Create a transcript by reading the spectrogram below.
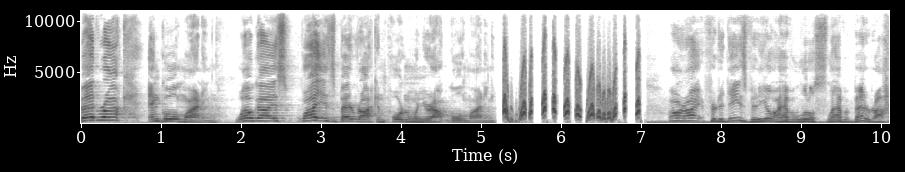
Bedrock and gold mining. Well guys, why is bedrock important when you're out gold mining? Alright, for today's video I have a little slab of bedrock.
